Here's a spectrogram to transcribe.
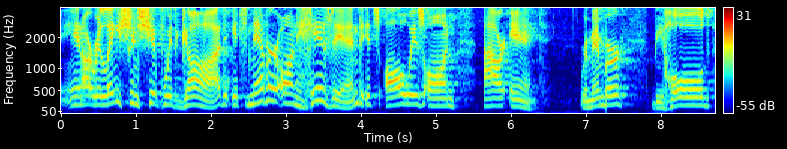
in our relationship with God, it's never on His end, it's always on our end. Remember, behold,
